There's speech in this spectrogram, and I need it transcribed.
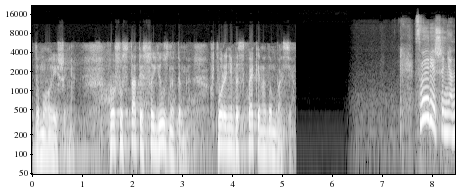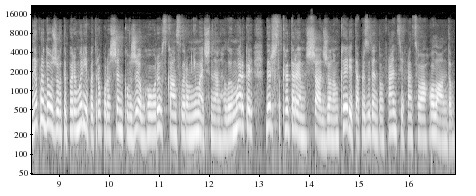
до мого рішення. Прошу стати союзниками в поренні безпеки на Донбасі. Своє рішення не продовжувати перемир'я Петро Порошенко вже обговорив з канцлером Німеччини Ангелою Меркель, держсекретарем США Джоном Керрі та президентом Франції Франсуа Оландом.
